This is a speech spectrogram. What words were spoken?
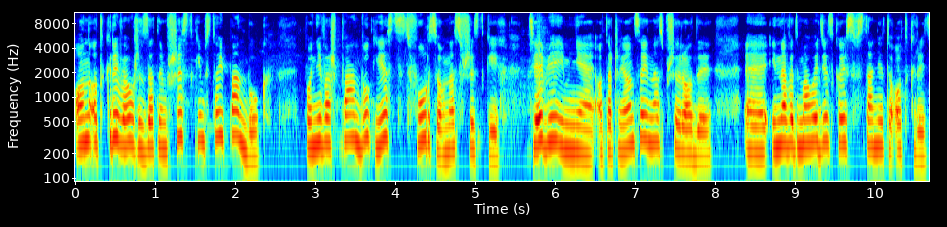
on odkrywał, że za tym wszystkim stoi Pan Bóg ponieważ Pan Bóg jest stwórcą nas wszystkich, Ciebie i mnie, otaczającej nas przyrody. E, I nawet małe dziecko jest w stanie to odkryć.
